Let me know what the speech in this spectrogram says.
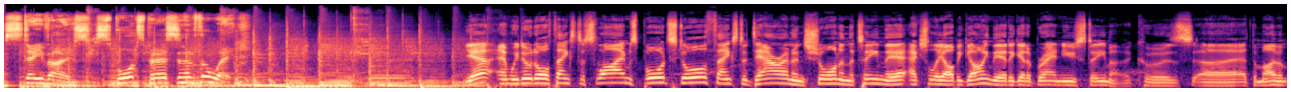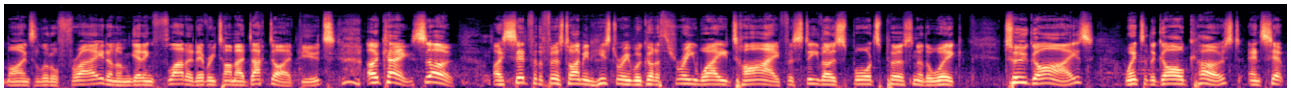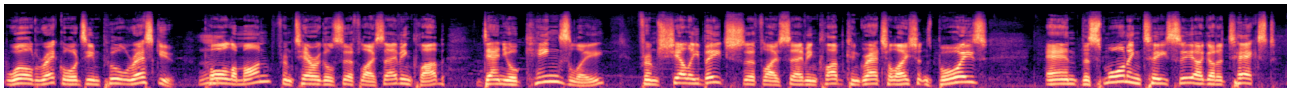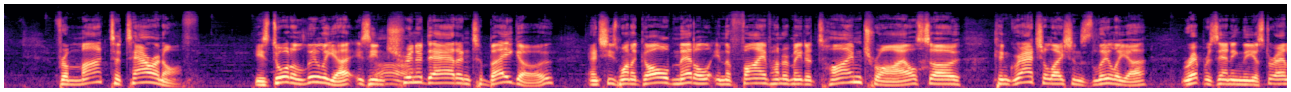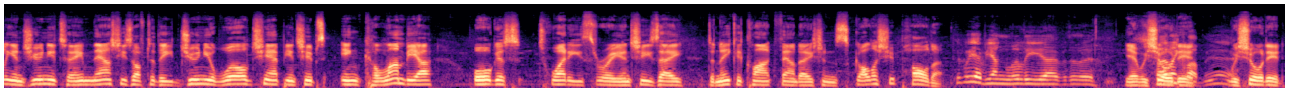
Stevo's Sports Person of the Week. Yeah, and we do it all thanks to Slimes Boardstore, thanks to Darren and Sean and the team there. Actually, I'll be going there to get a brand new steamer because uh, at the moment mine's a little frayed and I'm getting flooded every time I duck dive, Buttes. Okay, so I said for the first time in history we've got a three way tie for Stevo's Sports Person of the Week. Two guys went to the Gold Coast and set world records in pool rescue. Mm. Paul Lamont from Terrigal Surf Life Saving Club, Daniel Kingsley from Shelly Beach Surf Life Saving Club. Congratulations, boys. And this morning, TC, I got a text from Mark Tataranoff. His daughter Lilia is in ah. Trinidad and Tobago, and she's won a gold medal in the 500 metre time trial. So, congratulations, Lilia, representing the Australian junior team. Now she's off to the Junior World Championships in Colombia, August 23, and she's a Danica Clark Foundation scholarship holder. Did we have young Lily over to the Yeah, we sure did. Club? Yeah. We sure did.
